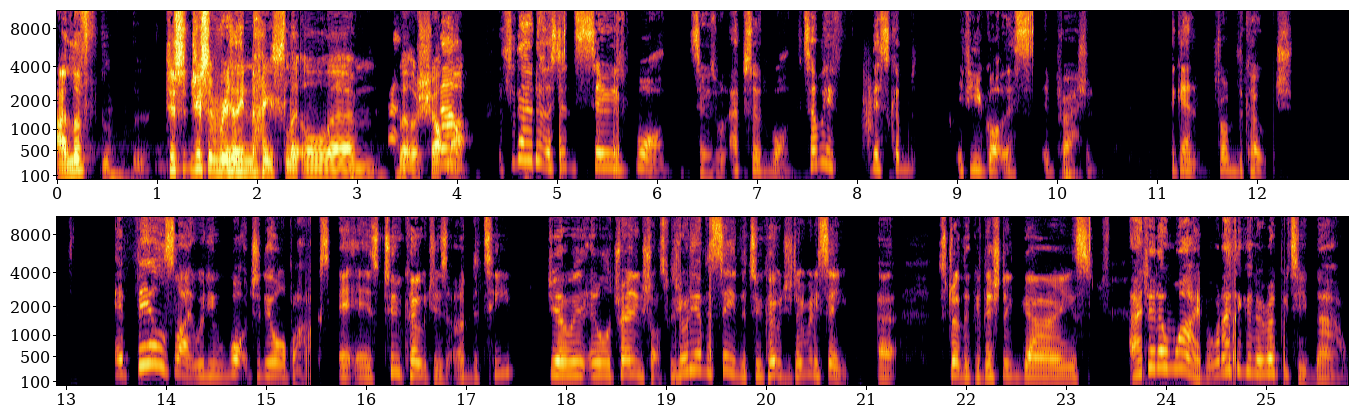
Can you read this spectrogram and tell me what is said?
I love just just a really nice little um, little shot. Now- that So then I noticed in series one, series one, episode one. Tell me if this comes, if you got this impression, again from the coach. It feels like when you watch the All Blacks, it is two coaches and a team. you know, in, in all the training shots because you only ever see the two coaches. You don't really see uh, strength and conditioning guys. I don't know why, but when I think of a rugby team now,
